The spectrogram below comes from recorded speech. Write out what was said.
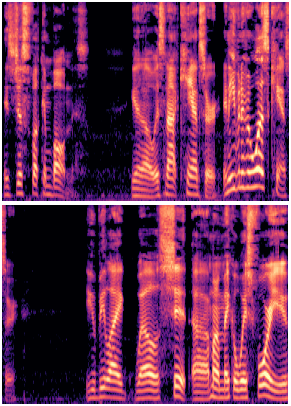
it's just fucking baldness. You know, it's not cancer. And even if it was cancer, you'd be like, well, shit, uh, I'm gonna make a wish for you.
